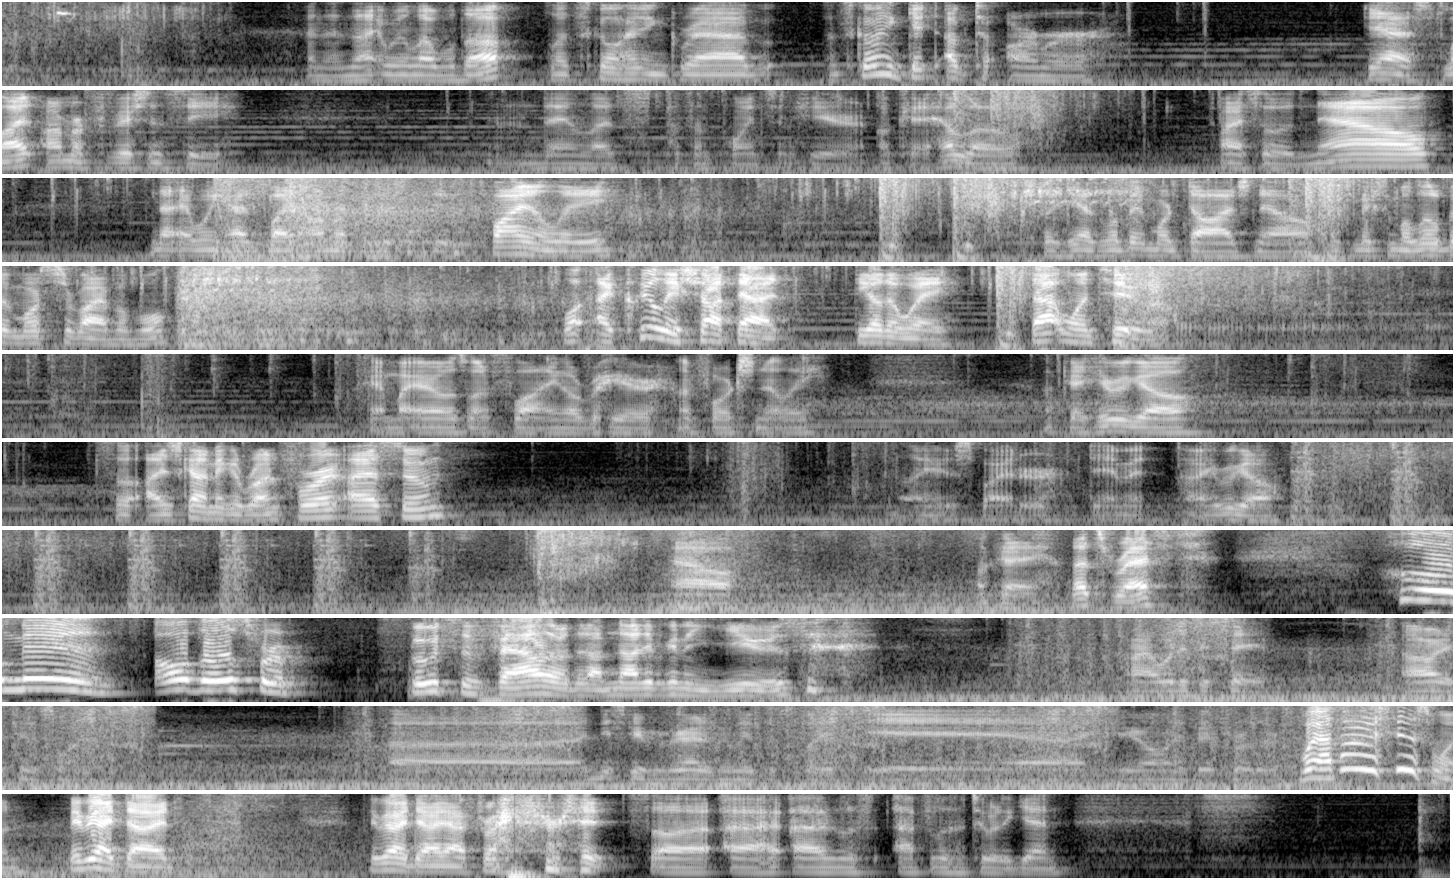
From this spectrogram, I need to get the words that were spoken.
And then that we leveled up. Let's go ahead and grab let's go ahead and get up to armor. Yes, light armor proficiency. And then let's put some points in here. Okay, hello. Alright, so now Nightwing has light armor proficiency finally. So he has a little bit more dodge now, which makes him a little bit more survivable. Well, I clearly shot that the other way. That one too. Okay, my arrows went flying over here, unfortunately. Okay, here we go. So I just gotta make a run for it, I assume. Oh, I hear a spider. Damn it. Alright, here we go. Ow. Okay, let's rest. Oh man, all those for Boots of Valor that I'm not even going to use. Alright, what does it say? I already seen this one. Uh, needs to be prepared we leave this place. Yeah, you're only a bit further. Wait, I thought I was seen this one. Maybe I died. Maybe I died after I heard it, so I, I, I have to listen to it again.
